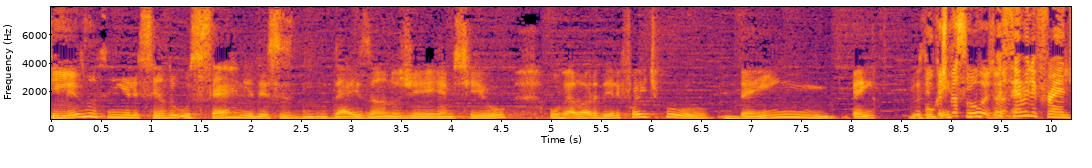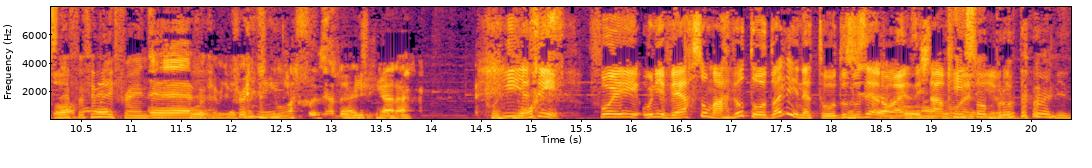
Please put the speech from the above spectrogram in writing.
E mesmo assim, ele sendo o cerne desses 10 anos de MCU, o velório dele foi, tipo, bem. bem assim, Poucas bem pessoas, Foi né? Family Friends, né? Só- Foi Family Friends. É, Foi, foi Family Friends. Nossa, Foi verdade, caraca. E Nossa. assim, foi universo Marvel todo ali, né? Todos os heróis É, estavam Quem ali. sobrou tava ali.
